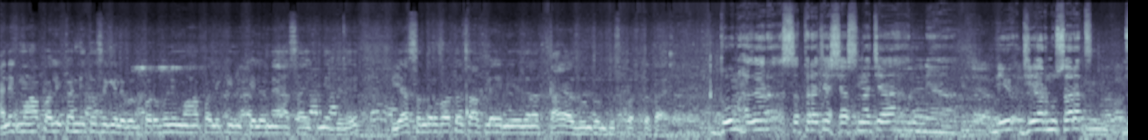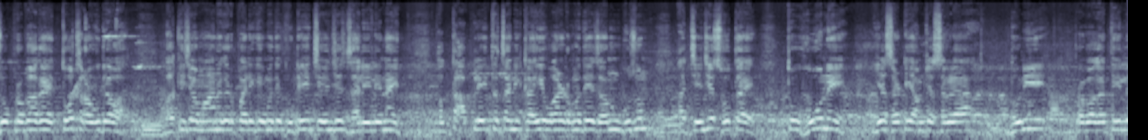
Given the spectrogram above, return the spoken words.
अनेक महापालिकांनी तसं केलं पण परभणी महापालिकेने केलं नाही असं ऐकण्यात येते या संदर्भातच आपल्या निवेदनात काय अजून तुमची स्पष्टता आहे? दोन हजार सतराच्या शासनाच्या जी आरनुसारच जो प्रभाग आहे तोच राहू द्यावा. बाकीच्या महानगरपालिकेमध्ये कुठेही चेंजेस झालेले नाहीत. फक्त आपल्या इथंच आणि काही वार्डमध्ये जाणून बुजून हा चेंजेस होत आहे. तो होऊ नये यासाठी आमच्या सगळ्या दोन्ही प्रभागातील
